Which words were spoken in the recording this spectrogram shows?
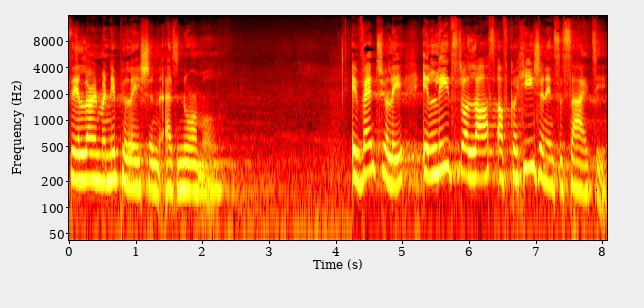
they learn manipulation as normal. Eventually, it leads to a loss of cohesion in society.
